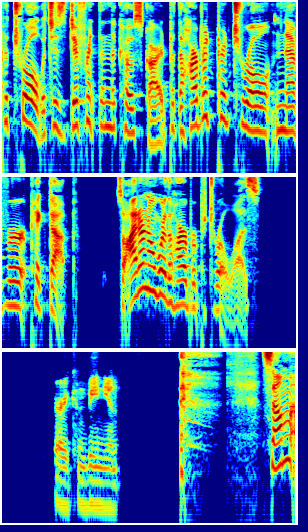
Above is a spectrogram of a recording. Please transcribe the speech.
patrol, which is different than the Coast Guard, but the harbor patrol never picked up. So I don't know where the harbor patrol was. Very convenient. Some,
